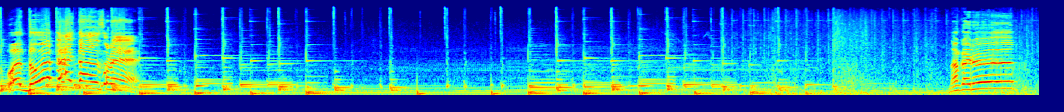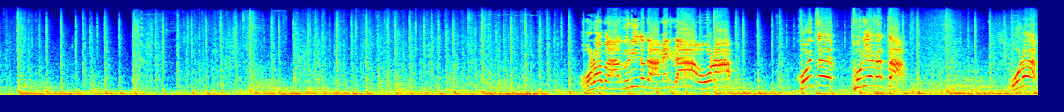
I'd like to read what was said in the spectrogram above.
お前どうやって入ったのそれ。なんかいるおらマグリートダメんな。おら。こいつ取りやがった。おら。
